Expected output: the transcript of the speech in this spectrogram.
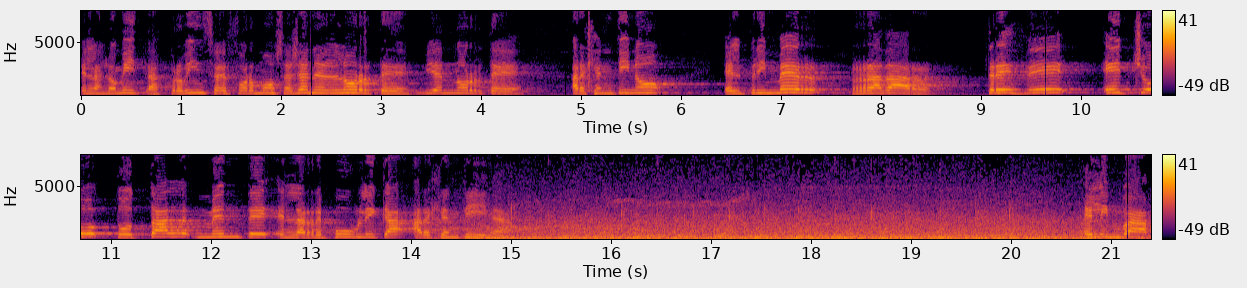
en Las Lomitas, provincia de Formosa, allá en el norte, bien norte argentino, el primer radar 3D hecho totalmente en la República Argentina. El INVAP,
